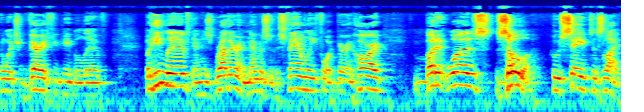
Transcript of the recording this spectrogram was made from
in which very few people live. But he lived, and his brother and members of his family fought very hard. But it was Zola who saved his life.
